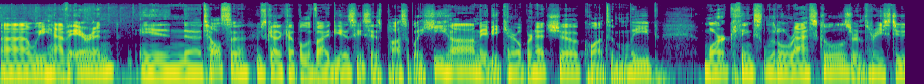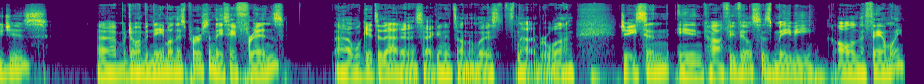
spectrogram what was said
Uh, we have Aaron in uh, Tulsa who's got a couple of ideas. He says possibly Hee Haw, maybe Carol Burnett Show, Quantum Leap. Mark thinks Little Rascals or The Three Stooges. Uh, we don't have a name on this person. They say Friends. Uh, we'll get to that in a second. It's on the list. It's not number one. Jason in Coffeyville says maybe All in the Family.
